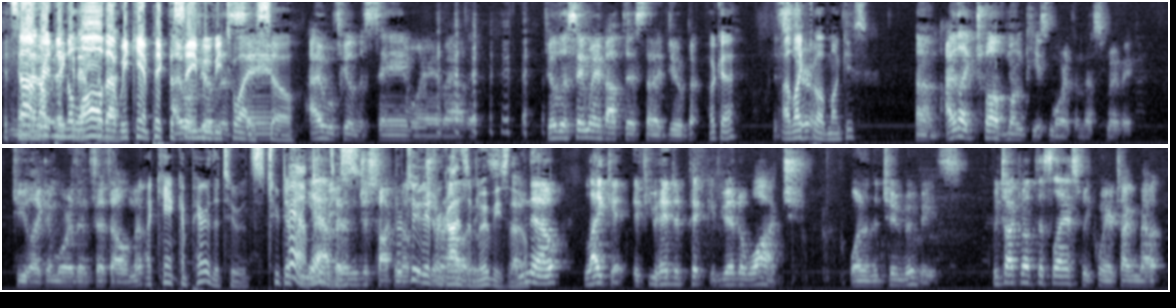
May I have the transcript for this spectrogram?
It's And not written in the law that that. we can't pick the I same movie the twice, same- so. I will feel the same way about it. feel the same way about this that I do. But Okay. I like true. 12 Monkeys. um, I like Twelve Monkeys more than this movie. Do you like it more than Fifth Element? I can't compare the two. It's two different yeah, movies. but I'm just talking They're about two the different kinds of movies, though. No, like it. If you had to pick, if you had to watch one of the two movies, we talked about this last week when we were talking about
